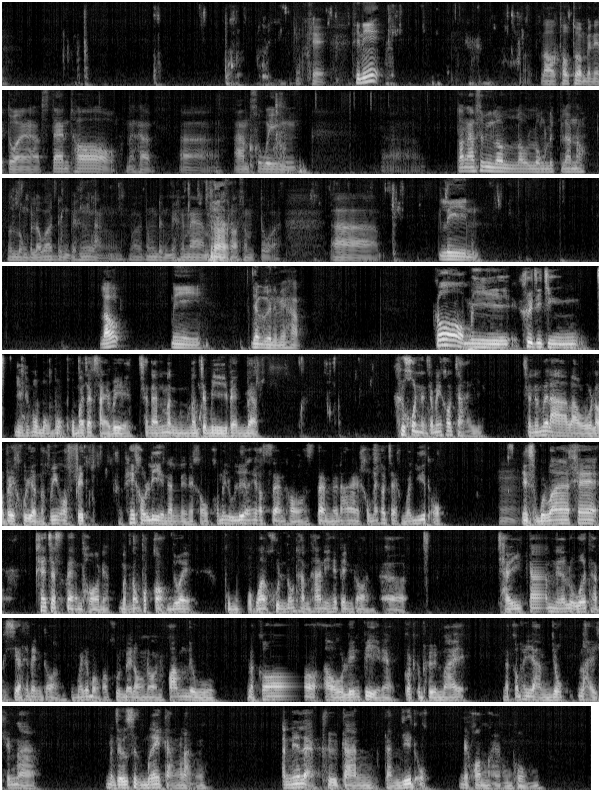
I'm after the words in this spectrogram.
โอเค ทีนี้ เราทบทวนไปในตัวนะครับ stand tall นะครับอ่า arm swing อ่าตอน arm swing เราเราลงลึกไปแล้วเนาะเราลงไปแล้วว่าดึงไปข้างหลังว่าต้องดึงไปข้างหน้าไม่ครัให้บครอสลำตัวอ่า lean แล้วมี อย่างอื่นอีกไหมครับ ก็มีคือจริง ๆ อย่างที่ผมบอกผมผมมาจากสายเวทฉะนั้นมันมันจะมีเป็นแบบ คือคนอาจจะไม่เข้าใจฉะนั้นเวลาเราเราไปคุยกับนักวิ่งออฟฟิศให้เขา lean นั่นเลยเนี่ยเขาเขาไม่รู้เรื่องให้เขา stand tall stand ไม่ได้ เขาไม่เข้าใจคำว่ายืดอกอืมอย่างสมมุติว่าแค่แค่จะ stand tall เนี่ย มันต้องประกอบด้วย ผมบอกว่าคุณต้องทำท่านี้ให้เป็นก่อน เอ่อใช้กล้ามเนื้อ lower trapezius ให้เป็นก่อน ผมก็จะบอกว่าคุณไปลองนอนคว่ำดู แล้วก็เอาลิ้นปี่เนี่ยกดกับพื้นไว้ แล้วก็พยายามยกไหล่ขึ้นมา มันจะรู้สึกเมื่อยกลางหลัง อันนี้แหละคือการการยืดอกในความหมายของผม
